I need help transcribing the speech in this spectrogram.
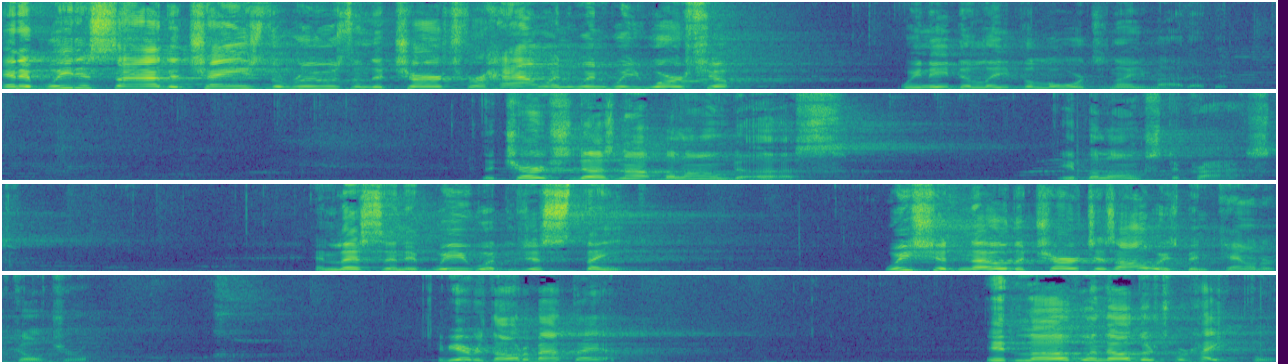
And if we decide to change the rules in the church for how and when we worship, we need to leave the Lord's name out of it. The church does not belong to us, it belongs to Christ. And listen, if we would just think, we should know the church has always been countercultural. Have you ever thought about that? It loved when others were hateful.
